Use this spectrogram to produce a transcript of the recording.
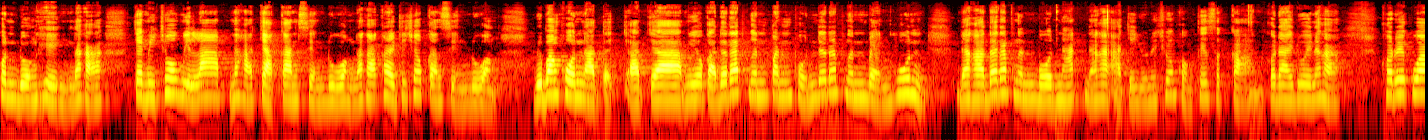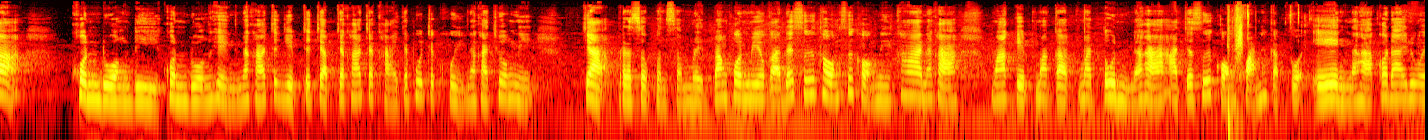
คนดวงเฮงนะคะ จะมีโชคมีลาบนะคะ จากการเสี่ยงดวงนะคะ ใครที่ชอบการเสี่ยงดวง หรือบางคนอาจจะอาจจะมีโอกาสได้รับเงินปันผล ได้รับเงินแบ่งหุ้นนะคะ ได้รับเงินโบนัสนะคะ อาจจะอยู่ในช่วงของเทศกาลก็ได้ด้วยนะคะเขาเรียกว่าคนดวงดี คนดวงเฮงนะคะ จะหยิบจะจับจะค้าจะขายจะพูดจะคุยนะคะ ช่วงนี้ จะประสบผลสำเร็จ บางคนมีโอกาสได้ซื้อทองซื้อของมีค่านะคะ มาเก็บมากักมาตุนนะคะ อาจจะซื้อของขวัญให้กับตัวเองนะคะ ก็ได้ด้วย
